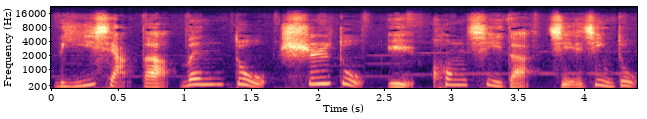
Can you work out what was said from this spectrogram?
理想的温度、湿度与空气的洁净度。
